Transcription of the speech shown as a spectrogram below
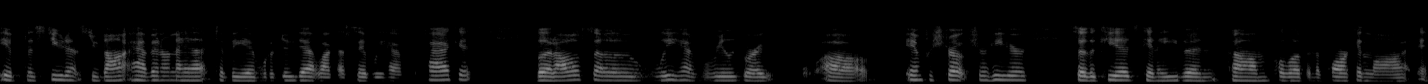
if the students do not have internet to be able to do that, like I said, we have the packets, but also we have really great uh, infrastructure here so the kids can even come pull up in the parking lot and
